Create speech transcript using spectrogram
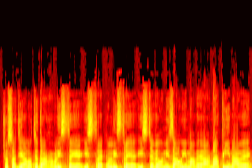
Čo sa dialo teda v listre je, istre, listre je iste veľmi zaujímavé a napínavé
